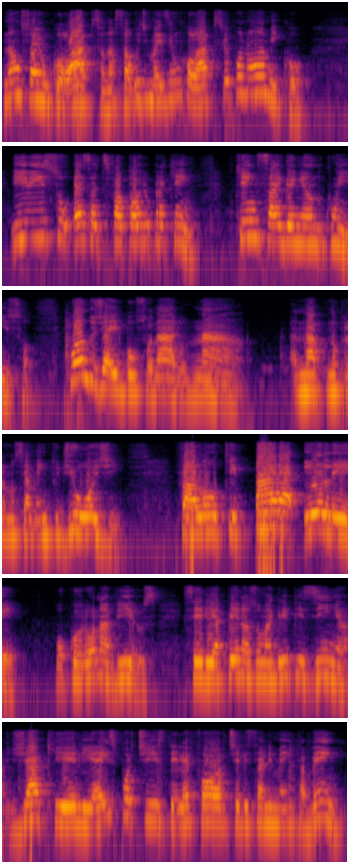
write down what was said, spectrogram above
não só em um colapso na saúde, mas em um colapso econômico. E isso é satisfatório para quem? Quem sai ganhando com isso? Quando Jair Bolsonaro, na, na, no pronunciamento de hoje, falou que para ele o coronavírus seria apenas uma gripezinha, já que ele é esportista, ele é forte, ele se alimenta bem,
